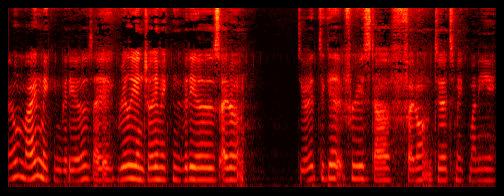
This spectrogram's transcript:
I don't mind making videos. I really enjoy making the videos. I don't do it to get free stuff. I don't do it to make money.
